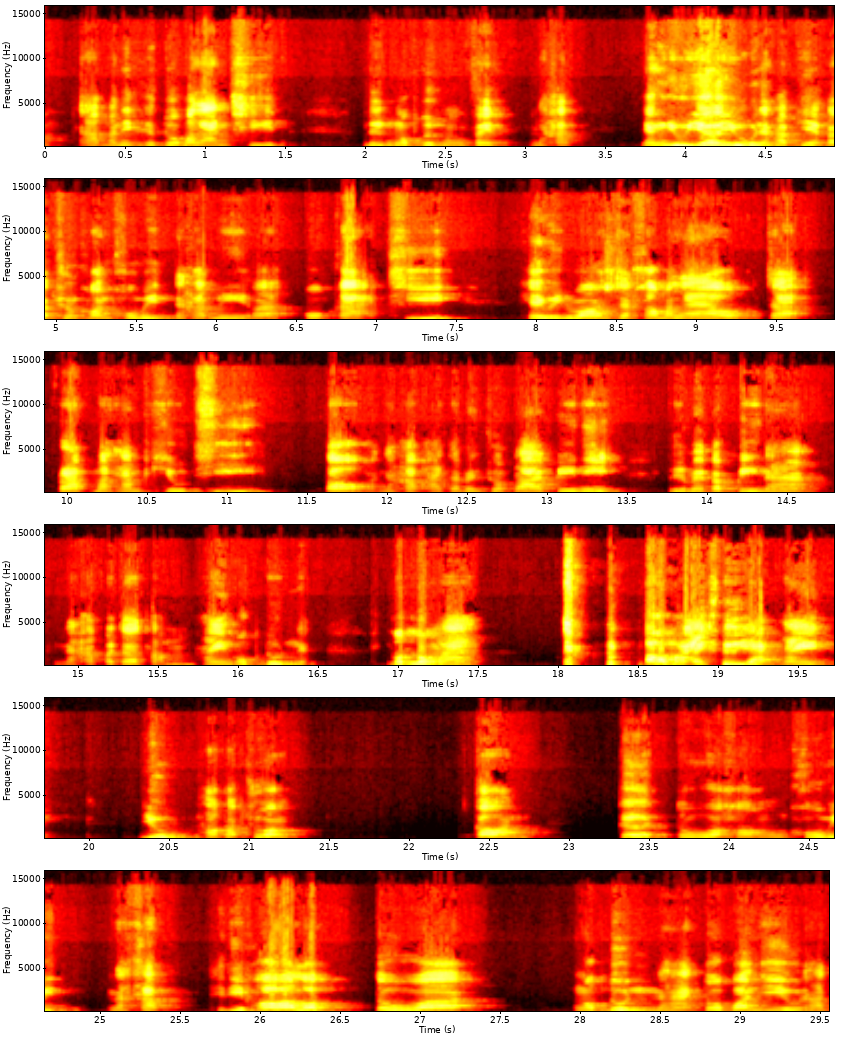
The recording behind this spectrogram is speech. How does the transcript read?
ำนะครับอันนี้คือตัวบาลานซ์ชีตหรืองบดุลของเฟดนะครับยังอยู่เยอะอยู่นะครับเทียบกับช่วงก่อนโควิดนะครับมีโอกาสที่เควินวอชจะเข้ามาแล้ว จะกลับมาทำ QT ต่อนะครับอาจจะเป็นช่วงปลายปีนี้ หรือไม่ก็ปีหน้านะครับก็จะทำให้งบดุลเนี่ยลดลงมา เป้าหมายคืออยากให้อยู่เท่ากับช่วงก่อนเกิดตัวของโควิดนะครับ ทีนี้พอลดตัว งบดุลนะฮะตัวบอลยิวนะครับ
